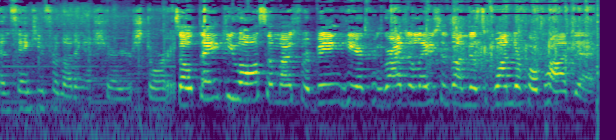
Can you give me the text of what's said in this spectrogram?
and thank you for letting us share your story. So thank you all so much for being here. Congratulations on this wonderful project.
